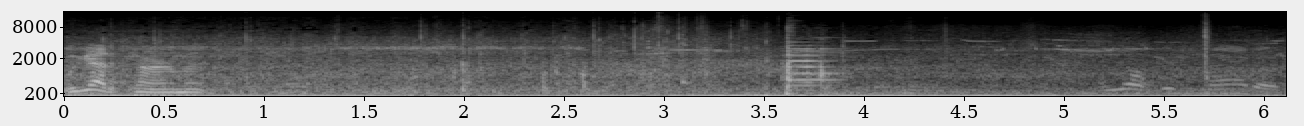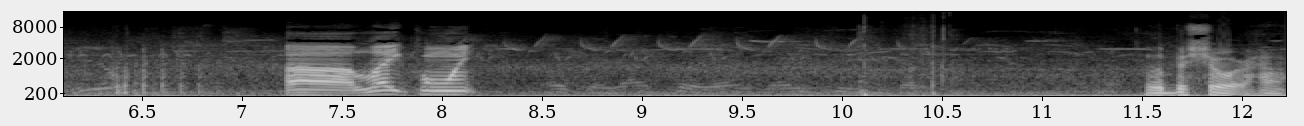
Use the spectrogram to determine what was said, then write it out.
We got a tournament. Uh, Lake Point. A little bit short, huh?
